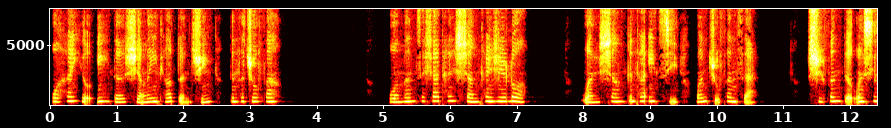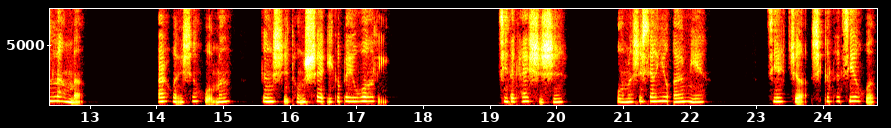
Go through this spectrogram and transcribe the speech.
我还有意的选了一条短裙跟他出发。我们在沙滩上看日落，晚上跟他一起玩煮饭仔，十分的温馨浪漫。而晚上我们更是同睡一个被窝里。记得开始时，我们是相拥而眠，接着是跟他接吻，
